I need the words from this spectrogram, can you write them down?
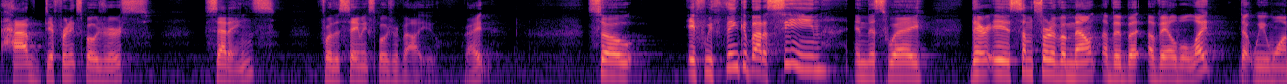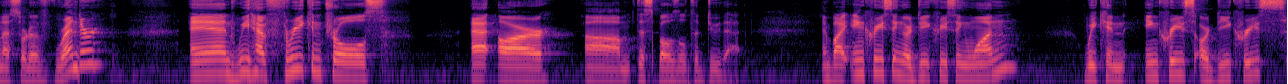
have different exposures settings for the same exposure value, right? So if we think about a scene in this way, there is some sort of amount of available light that we want to sort of render. And we have three controls at our um, disposal to do that. And by increasing or decreasing one, we can increase or decrease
